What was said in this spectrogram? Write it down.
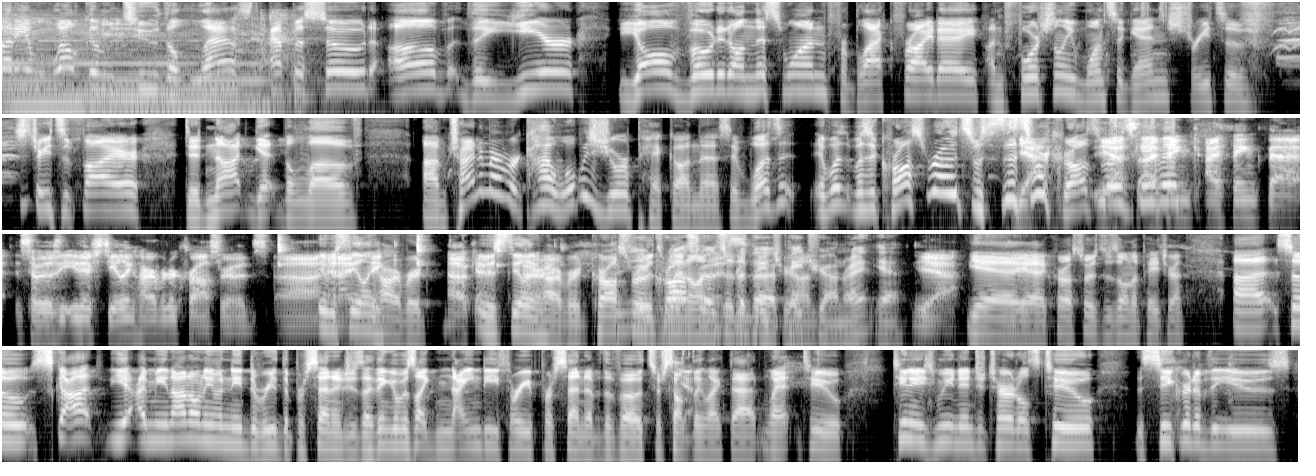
Everybody, and welcome to the last episode of the year. Y'all voted on this one for Black Friday. Unfortunately, once again, Streets of Streets of Fire did not get the love. I'm trying to remember, Kyle. What was your pick on this? It was it. It was was it Crossroads? Was this where Crossroads yes, came I in? think I think that so it was either stealing Harvard or Crossroads. Uh, It was stealing think- Harvard. Okay, It was stealing all right. Harvard. Crossroads, went on Crossroads to for the, the Patreon. right? Yeah. Yeah, Yeah, yeah. Crossroads was on the Patreon. Uh, so Scott, yeah, I mean, I don't even need to read the percentages. I think it was like 93% of the votes or something like that went to Teenage Mutant Ninja Turtles 2, The Secret of the Ooze.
